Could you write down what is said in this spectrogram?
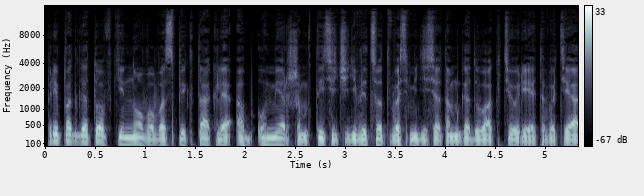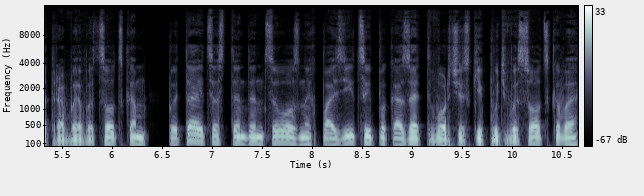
при подготовке нового спектакля об умершем в 1980 году актере этого театра В. Высоцком пытается с тенденциозных позиций показать творческий путь Высоцкого,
